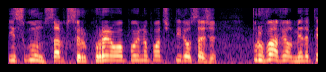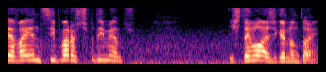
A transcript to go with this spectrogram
e segundo, sabe que se recorrer ao apoio não pode despedir, ou seja, provavelmente até vai antecipar os despedimentos. Isto tem lógica, não tem?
